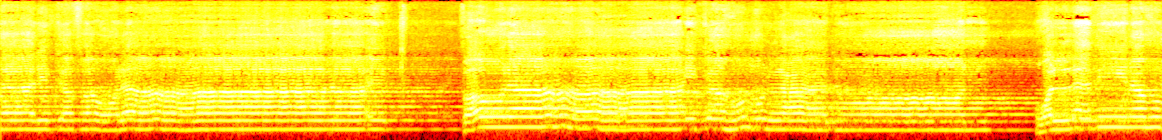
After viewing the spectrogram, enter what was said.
ذلك فأولئك فأولئك هم العادون والذين هم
